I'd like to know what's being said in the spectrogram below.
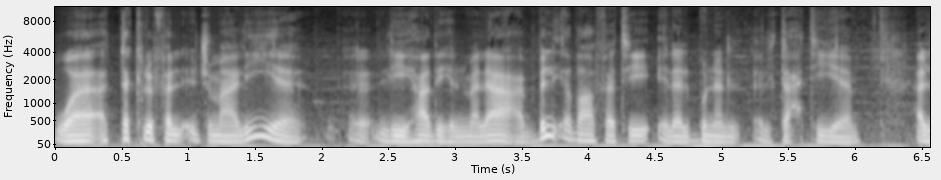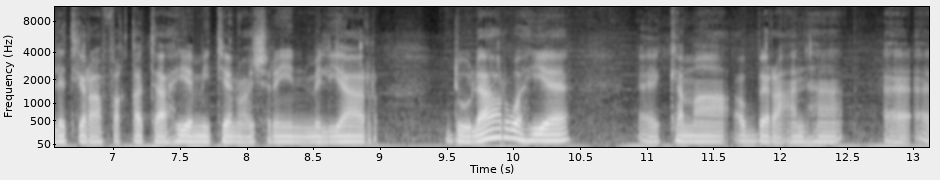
والتكلفة الإجمالية لهذه الملاعب بالإضافة إلى البنى التحتية التي رافقتها هي 220 مليار دولار وهي آه، كما عبر عنها آه،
